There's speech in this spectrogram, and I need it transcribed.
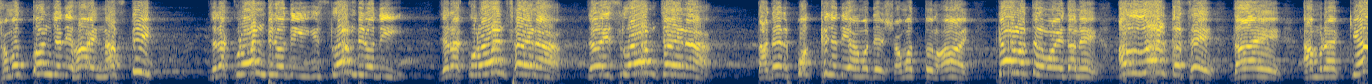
সমর্থন যদি হয় নাস্তিক, যারা কোরআন বিরোধী, ইসলাম বিরোধী, যারা কোরআন চায় না, যারা ইসলাম চায় না, তাদের পক্ষে যদি আমাদের সমর্থন হয় কামতের ময়দানে আল্লাহর কাছে দাঁড়ায় আমরা কেউ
